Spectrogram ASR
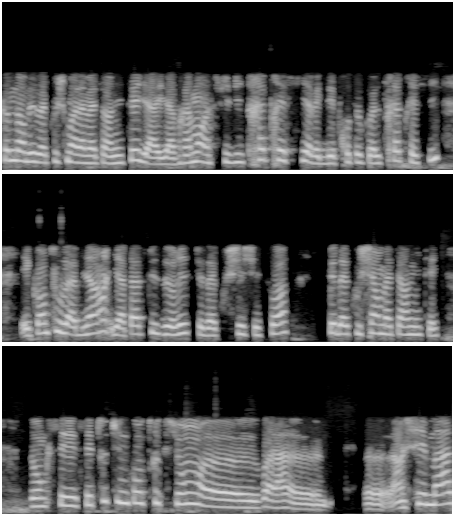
comme dans des accouchements à la maternité. Il y a, y a, vraiment un suivi très précis avec des protocoles très précis. Et quand tout va bien, il n'y a pas plus de risque d'accoucher chez soi que d'accoucher en maternité. Donc c'est toute une construction, euh, voilà, un schéma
